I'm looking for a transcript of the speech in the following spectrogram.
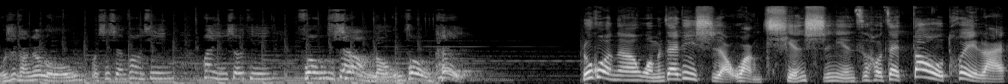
我是唐江龙，我是陈凤新，欢迎收听《风向龙凤配》。如果呢，我们在历史啊往前十年之后再倒退来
